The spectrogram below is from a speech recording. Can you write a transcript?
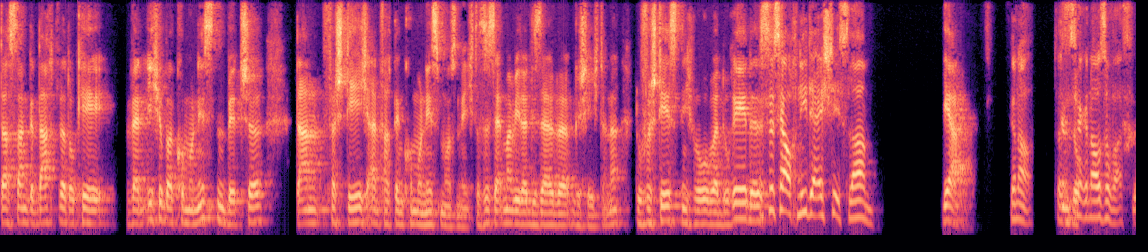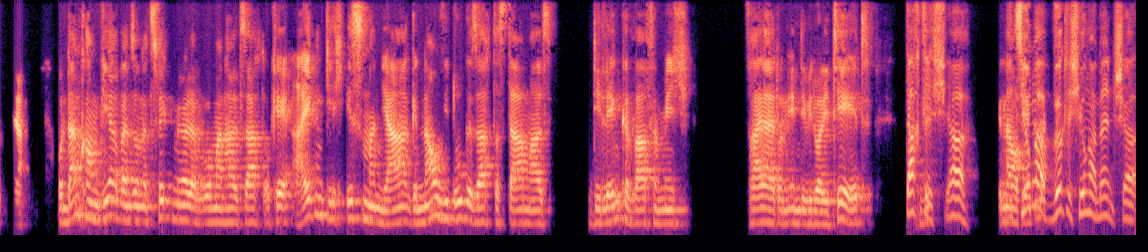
dass dann gedacht wird, okay, wenn ich über Kommunisten bitche, dann verstehe ich einfach den Kommunismus nicht. Das ist ja immer wieder dieselbe Geschichte. Ne? Du verstehst nicht, worüber du redest. Es ist ja auch nie der echte Islam. Ja. Genau. Das ist so. ja genau sowas. Ja. Und dann kommen wir aber in so eine Zwickmühle, wo man halt sagt, okay, eigentlich ist man ja, genau wie du gesagt hast damals, die Linke war für mich Freiheit und Individualität. Dachte ich, ja. Genau. Als junger, wirklich junger Mensch, ja.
